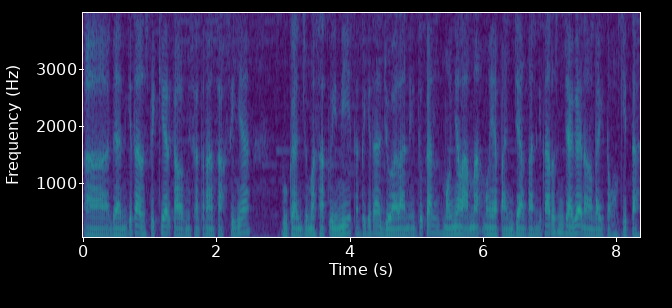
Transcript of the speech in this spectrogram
Uh, dan kita harus pikir kalau misal transaksinya bukan cuma satu ini, tapi kita jualan itu kan maunya lama, maunya panjang kan. Kita harus menjaga nama baik toko kita.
